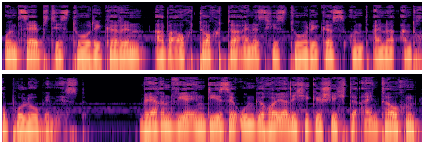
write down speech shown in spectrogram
und selbst Historikerin, aber auch Tochter eines Historikers und einer Anthropologin ist. Während wir in diese ungeheuerliche Geschichte eintauchen,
